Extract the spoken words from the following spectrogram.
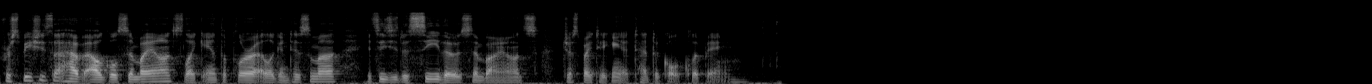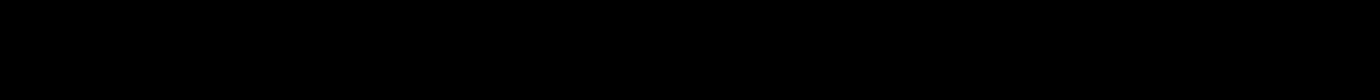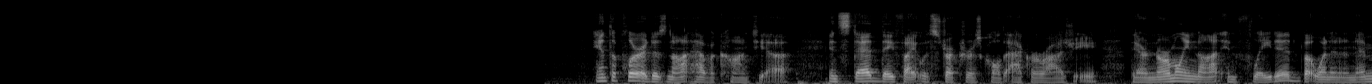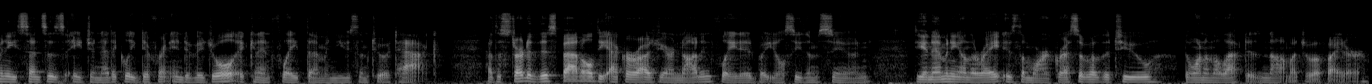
For species that have algal symbionts, like Anthopleura elegantissima, it's easy to see those symbionts just by taking a tentacle clipping. Anthopleura does not have a contia. Instead, they fight with structures called acrorhagi. They are normally not inflated, but when an anemone senses a genetically different individual, it can inflate them and use them to attack. At the start of this battle, the acrorhagi are not inflated, but you'll see them soon. The anemone on the right is the more aggressive of the two. The one on the left is not much of a fighter.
